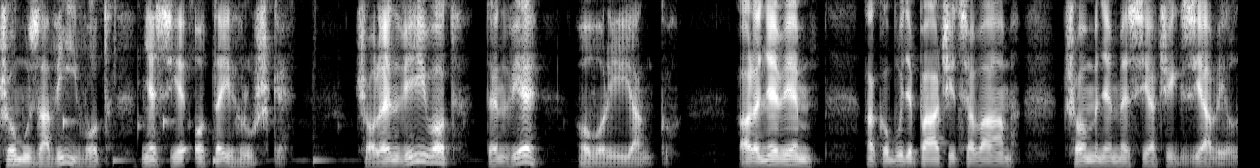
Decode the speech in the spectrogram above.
čo mu za vývod nesie o tej hruške. Čo len vývod, ten vie, hovorí Janko. Ale neviem, ako bude páčiť sa vám, čo mne mesiačik zjavil.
